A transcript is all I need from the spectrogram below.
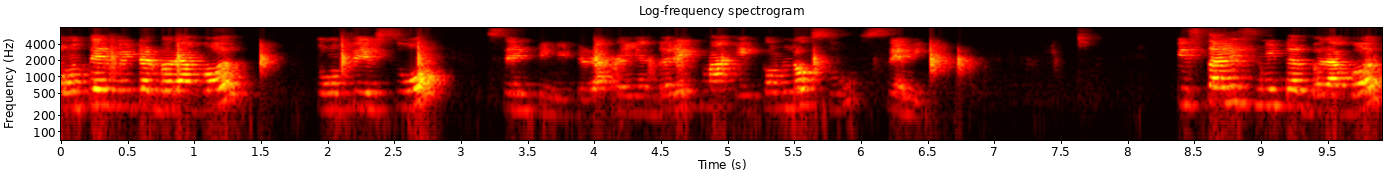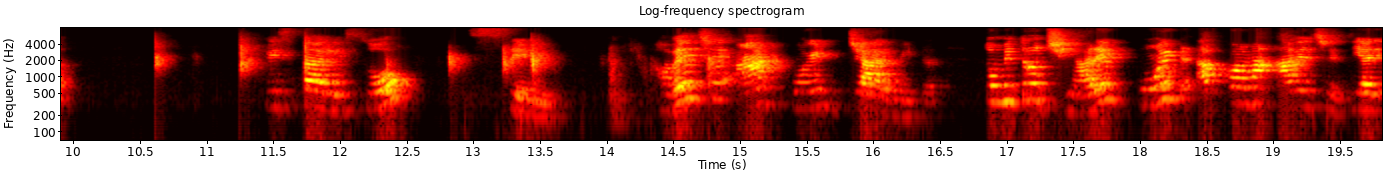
73 મીટર બરાબર તોતેરસો સેન્ટીમીટર. આપણે અહીંયા દરેકમાં એકમ લખશું સેમી. 45 મીટર બરાબર 4500 સેમી. હવે છે 8.4 મીટર. તો મિત્રો જ્યારે પોઈન્ટ આપવામાં આવે છે, ત્યારે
